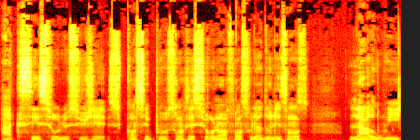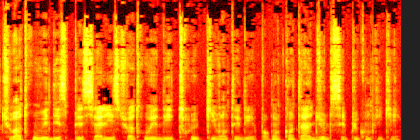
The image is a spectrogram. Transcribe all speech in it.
axés sur le sujet. Quand c'est pour... c'est sur l'enfance ou l'adolescence, là, oui, tu vas trouver des spécialistes, tu vas trouver des trucs qui vont t'aider. Par contre, quand tu es adulte, c'est plus compliqué.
